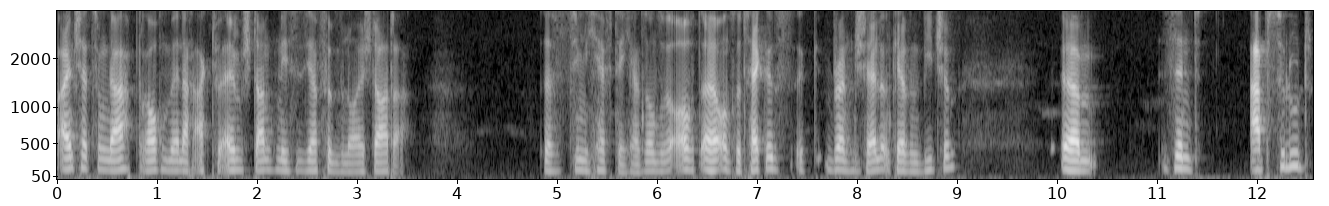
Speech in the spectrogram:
Einschätzung nach brauchen wir nach aktuellem Stand nächstes Jahr fünf neue Starter. Das ist ziemlich heftig. Also unsere, äh, unsere Tackles, äh, Brandon Shell und Kevin Beecham, ähm, sind absolut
